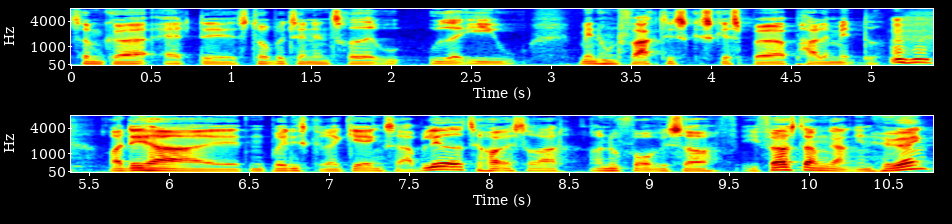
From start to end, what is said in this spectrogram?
som gør, at øh, Storbritannien træder ud af EU, men hun faktisk skal spørge parlamentet. Mm-hmm. Og det har øh, den britiske regering så appelleret til højesteret, og nu får vi så i første omgang en høring,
